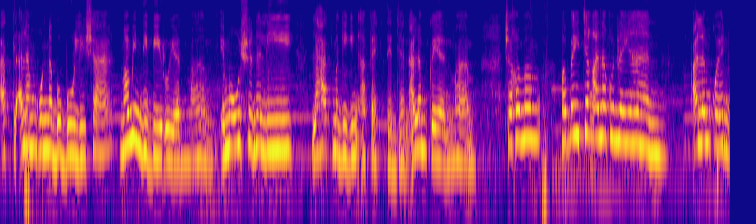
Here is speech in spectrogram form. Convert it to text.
At alam kong nabubuli siya. Ma'am, hindi biro yan, ma'am. Emotionally, lahat magiging affected yan. Alam ko yan, ma'am. Tsaka, ma'am, mabait yung anak ko na yan. Alam ko yan.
